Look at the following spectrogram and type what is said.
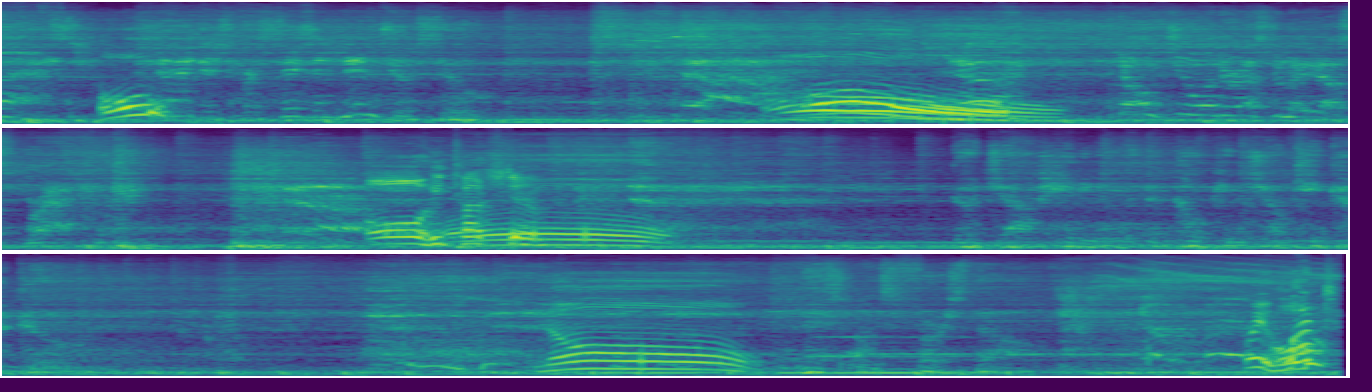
Fast. Oh. Bandage precision ninjutsu. Oh. Don't you underestimate us, brat. Oh, he touched him. Oh. Good job hitting him with the Kokinjo Kikaku. No. This one's first, though. Wait, what?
